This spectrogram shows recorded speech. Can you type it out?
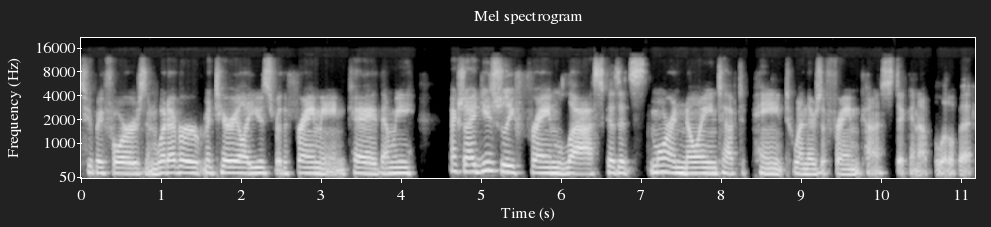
two by fours and whatever material I use for the framing. Okay. Then we, actually, I'd usually frame last because it's more annoying to have to paint when there's a frame kind of sticking up a little bit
